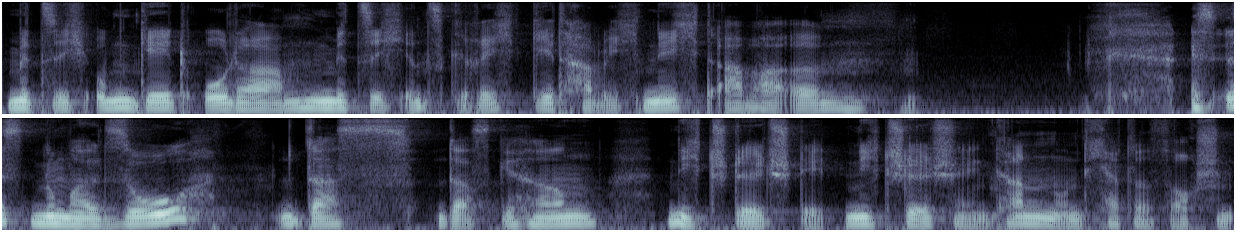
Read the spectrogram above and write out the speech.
mit sich umgeht oder mit sich ins Gericht geht, habe ich nicht. Aber ähm, es ist nun mal so, dass das Gehirn nicht stillsteht, nicht stillstehen kann. Und ich hatte das auch schon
